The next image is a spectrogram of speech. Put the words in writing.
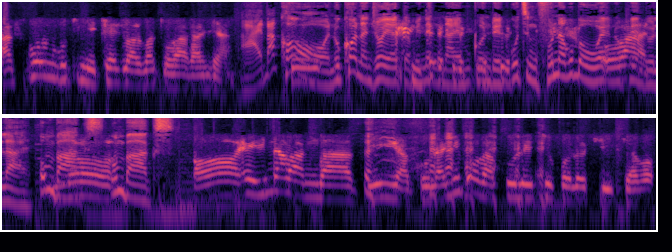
asiboni ukuthi ne-casual bagcoka kanjani hayi bakhona ukhona nje oyedwa mina enginayo emqondweni ukuthi ngifuna kube wena ophendulayo umbax umbax Oh, eh indaba ngibabhiki kakhulu. Angikho kakhulu into politics yabo.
